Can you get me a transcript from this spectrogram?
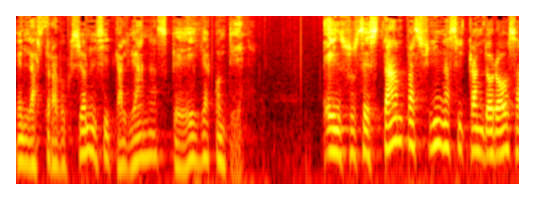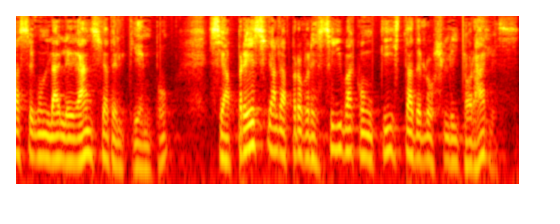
en las traducciones italianas que ella contiene. En sus estampas finas y candorosas según la elegancia del tiempo, se aprecia la progresiva conquista de los litorales.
